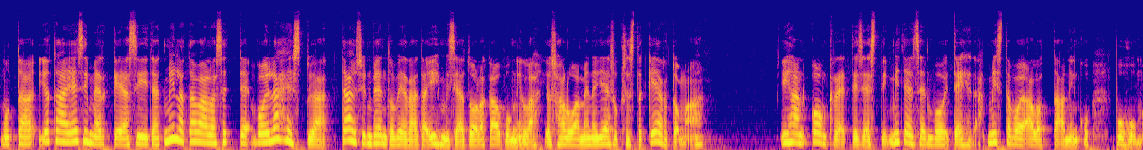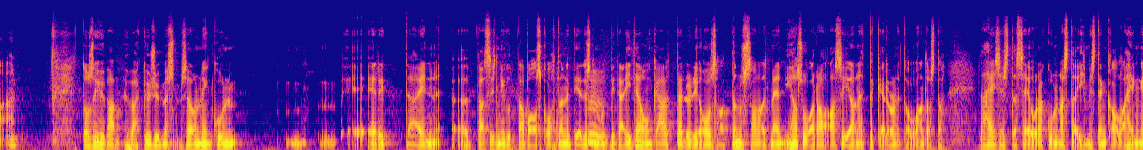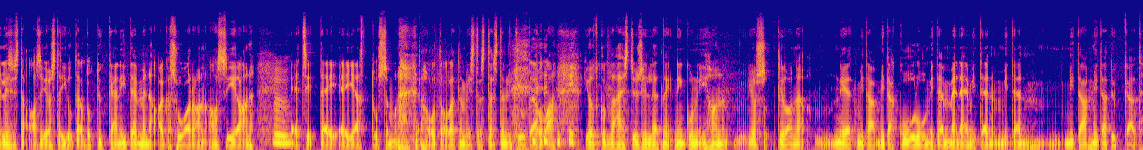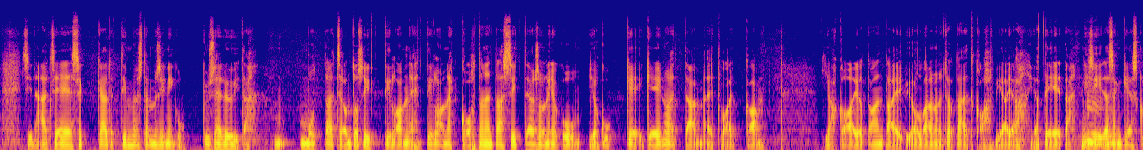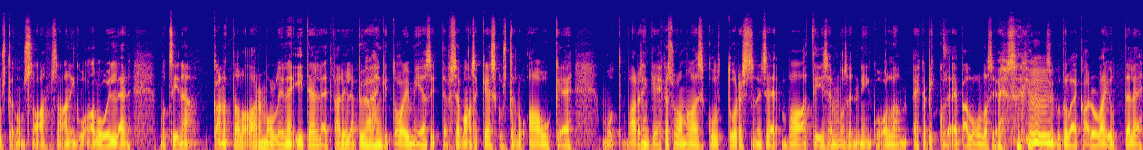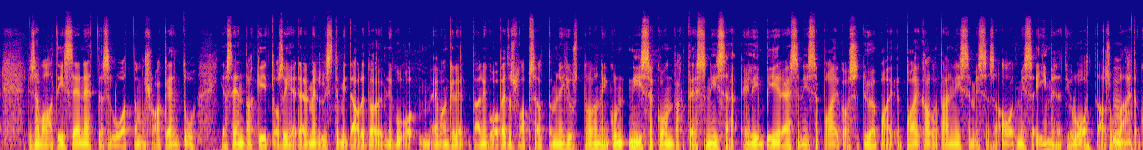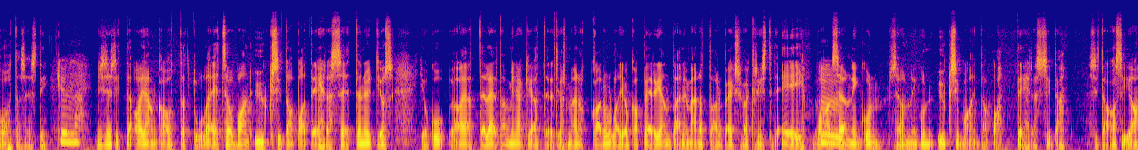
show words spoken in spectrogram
mutta jotain esimerkkejä siitä, että millä tavalla sitten voi lähestyä täysin ventovieraita ihmisiä tuolla kaupungilla, jos haluaa mennä Jeesuksesta kertomaan. Ihan konkreettisesti, miten sen voi tehdä? Mistä voi aloittaa niin kuin puhumaan? Tosi hyvä, hyvä kysymys. Se on niin kuin erittäin, tai siis niin kuin tapauskohtainen tietysti, mm. mutta mitä itse on käyttänyt, niin on saattanut sanoa, että menen ihan suoraan asiaan, että kerron, että ollaan tuosta läheisestä seurakunnasta, ihmisten kautta hengellisistä asioista juteltu. Tykkään itse mennä aika suoraan asiaan, mm. että sitten ei, ei jää tuu semmoinen outo että mistä tästä nyt jutellaan. Jotkut lähestyy silleen, että ne, niin kuin ihan, jos tilanne, niin että mitä, mitä kuuluu, miten menee, miten, miten, mitä, mitä tykkäät. Siinä XEessä käytettiin myös tämmöisiä niin kuin kyselyitä, mutta että se on tosi tilanne, tilannekohtainen, tai sitten jos on joku, joku keino, että, että vaikka jakaa jotain tai jollain on jotain että kahvia ja, ja teetä, niin mm. siitä sen keskustelun saa, saa niin kuin aluilleen. Mutta siinä kannattaa olla armollinen itselle, että välillä pyhä henki toimii ja sitten se vaan se keskustelu aukeaa, mutta varsinkin ehkä suomalaisessa kulttuurissa niin se vaatii semmoisen, niin kuin ollaan ehkä pikkusen epäluuloisia, jos mm. kun tulee kadulla juttelee, niin se vaatii sen, että se luottamus rakentuu ja sen takia tosi hedelmällistä, mitä oli toi niin kuin evankeli- tai niin kuin opetuslapseuttaminen just tuolla niin kuin niissä kontakteissa, niissä elinpiireissä, niissä paikoissa, työpaikalla tai niissä, missä sä oot, missä ihmiset jo luottaa sun mm. lähtökohtaisesti, Kyllä. niin se sitten ajan kautta tulee, että se on vain yksi tapa tehdä tehdä se, että nyt jos joku ajattelee, tai minäkin ajattelen, että jos mä en ole kadulla joka perjantai, niin mä en ole tarpeeksi hyvä kristit. Ei, vaan mm. se on, niin kuin, se on niin kuin yksi vain tapa tehdä sitä, sitä asiaa.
